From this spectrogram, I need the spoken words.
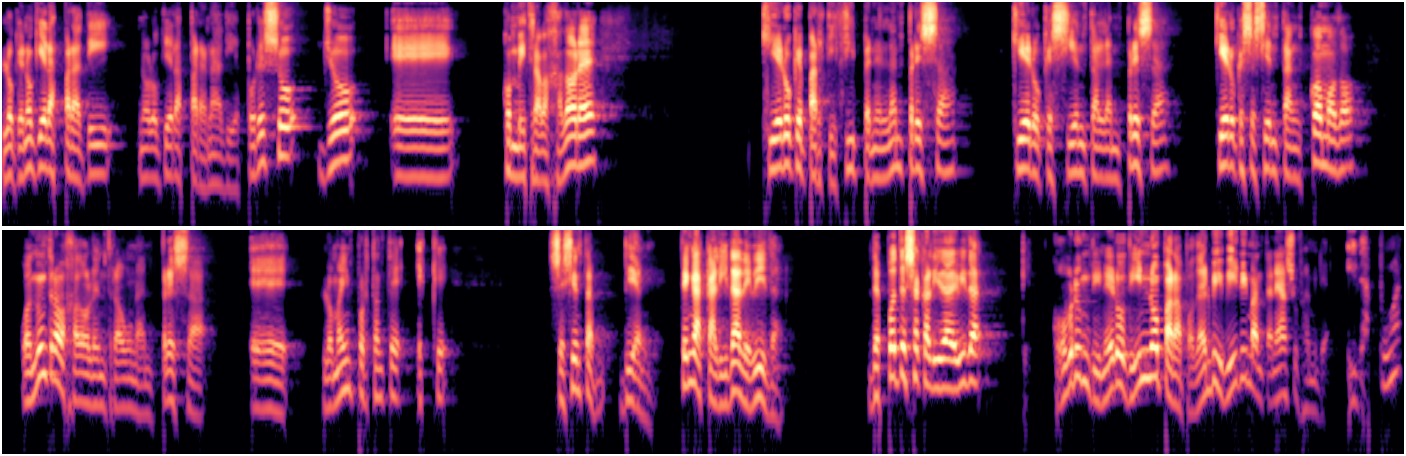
Lo que no quieras para ti, no lo quieras para nadie. Por eso yo, eh, con mis trabajadores, quiero que participen en la empresa, quiero que sientan la empresa, quiero que se sientan cómodos. Cuando un trabajador entra a una empresa, eh, lo más importante es que se sienta bien, tenga calidad de vida. Después de esa calidad de vida, cobre un dinero digno para poder vivir y mantener a su familia. Y después,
